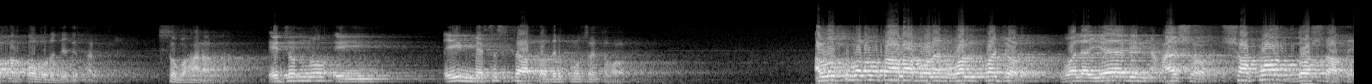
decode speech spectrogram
আপনার কবরে যেতে থাকবে। সুবাহান এজন্য এই এই মেসেজটা আপনাদের পৌঁছাতে হবে। আল্লাহ তাআলা বলেন, ওয়াল ফজর ওয়া আশর শপথ দশ রাতে।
